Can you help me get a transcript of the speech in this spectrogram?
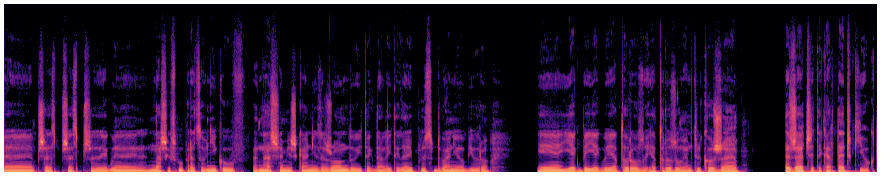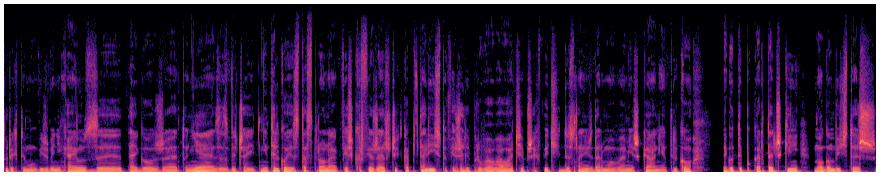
e, przez, przez, przez jakby naszych współpracowników, nasze mieszkanie zarządu i tak dalej, i tak dalej, plus dbanie o biuro. I jakby, jakby ja, to roz, ja to rozumiem, tylko że te rzeczy, te karteczki, o których ty mówisz, wynikają z tego, że to nie zazwyczaj, nie tylko jest ta strona, wiesz, krwiożerczych kapitalistów. Jeżeli próbowała cię przechwycić, dostaniesz darmowe mieszkanie. Tylko tego typu karteczki mogą być też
